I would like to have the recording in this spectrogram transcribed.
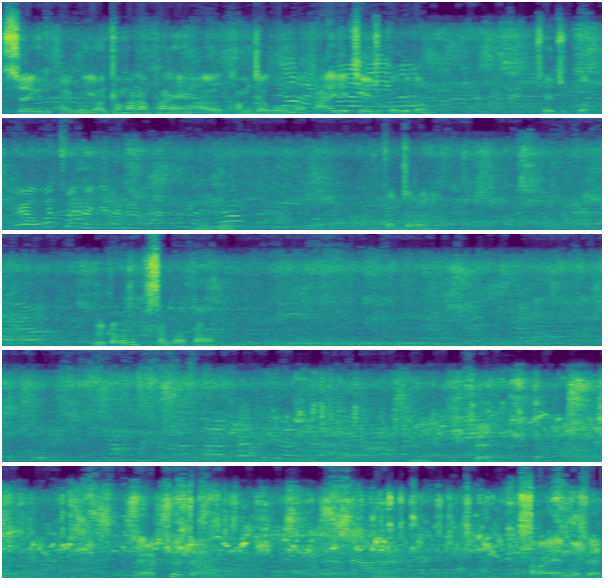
쓰레기도 팔고 연탄만 안 파네. 아유 감자 고구마 다 이게 제주 거거든. 제주 거. 왜 5천 원이야? 이거 감자가 물가가 좀 비싼 것 같다. 음, 쟤. 내가 키웠잖아. 아, 사랑의 노새.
